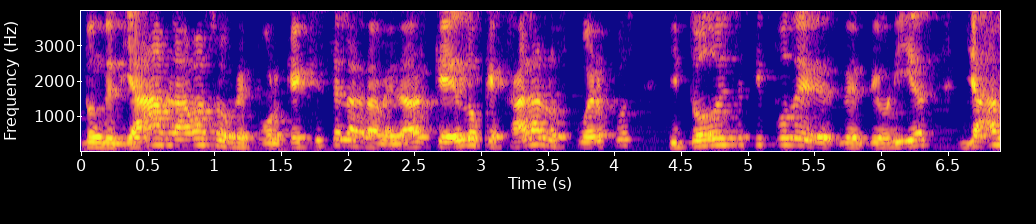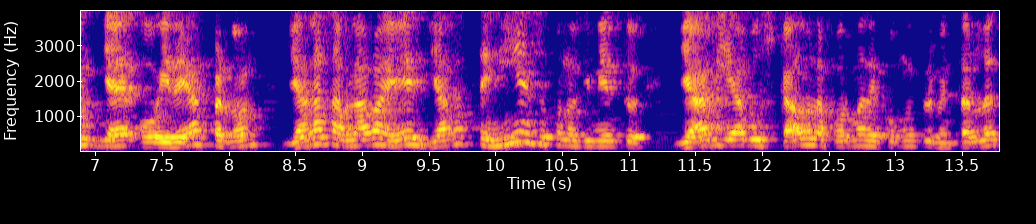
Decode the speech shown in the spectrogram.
donde ya hablaba sobre por qué existe la gravedad, qué es lo que jala los cuerpos y todo este tipo de, de teorías ya, ya, o ideas, perdón, ya las hablaba él, ya las tenía en su conocimiento, ya había buscado la forma de cómo implementarlas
